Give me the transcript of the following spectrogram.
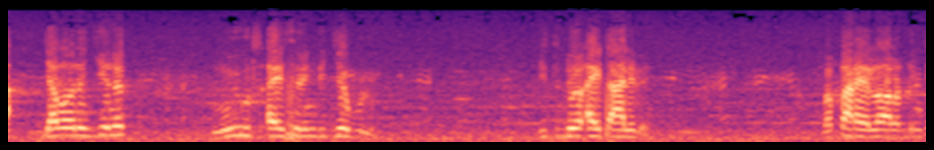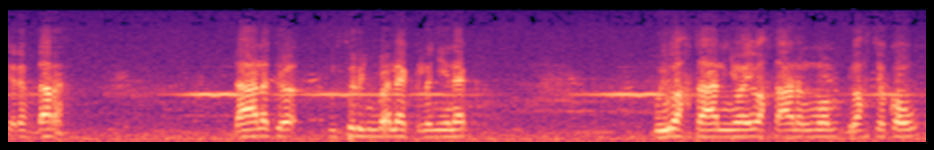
ah jamono ji nag muy wut ay sëriñ di jébbalu di tuddoo ay taalibe ba pare loola duñ ca def dara daanaka fu sëriñ ba nekk la ñuy nekk buy waxtaan ñooy waxtaan ak moom di wax ca kaw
